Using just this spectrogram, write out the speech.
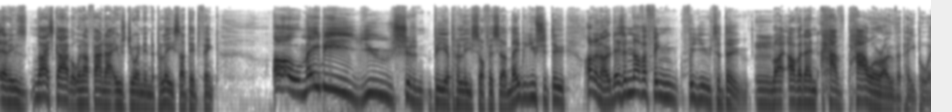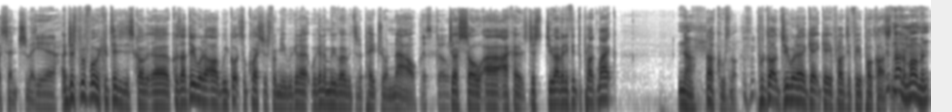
and he was nice guy. But when I found out he was joining the police, I did think, "Oh, maybe you shouldn't be a police officer. Maybe you should do. I don't know. There's another thing for you to do, like other than have power over people, essentially." Yeah. And just before we continue this, because I do want to, uh, we've got some questions from you. We're gonna we're gonna move over to the Patreon now. Let's go. Just so uh, I can just. Do you have anything to plug, Mike? no, No, of course not. Do you want to get get your plugs in for your podcast? just not at the moment.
